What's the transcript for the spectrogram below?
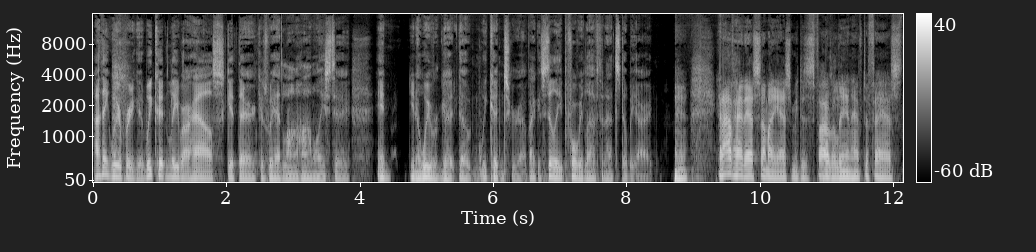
I think we were pretty good. We couldn't leave our house, get there because we had long homilies too. And you know, we were good goating. We couldn't screw up. I could still eat before we left and I'd still be all right. Yeah. And I've had asked somebody ask me, does Father Lynn have to fast?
